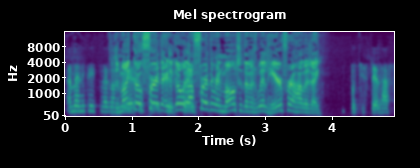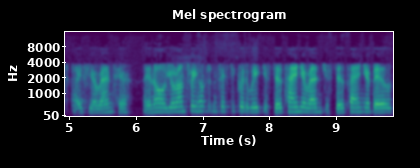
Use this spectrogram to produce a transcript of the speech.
And many people are going. It might go further. It'll go a lot further in Malta than it will here for a holiday. But you still have to pay for your rent here. You know, you're on 350 quid a week. You're still paying your rent. You're still paying your bills.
